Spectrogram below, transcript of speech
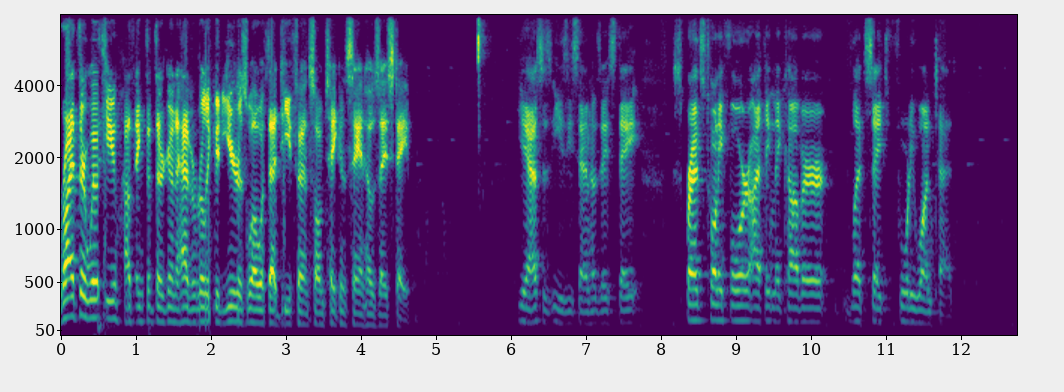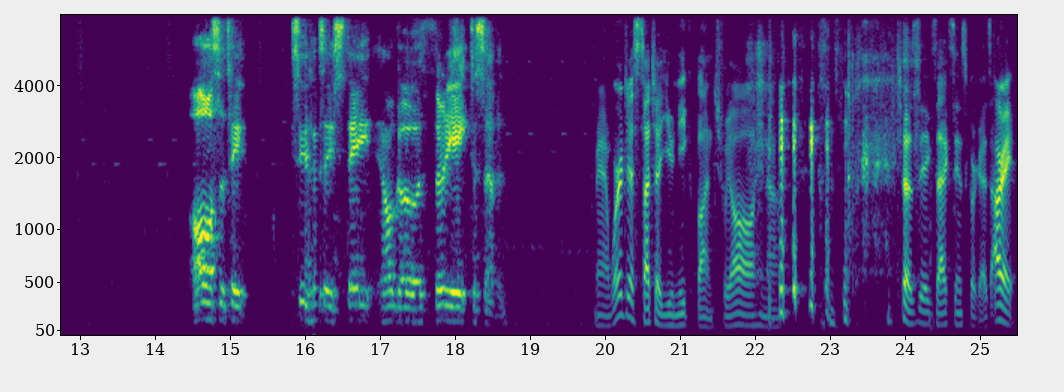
Right there with you. I think that they're going to have a really good year as well with that defense. So I'm taking San Jose State. Yeah, this is easy. San Jose State spreads 24. I think they cover. Let's say 41-10. I'll also take San Jose State, and I'll go 38 to 7. Man, we're just such a unique bunch. We all, you know, chose the exact same score, guys. All right.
